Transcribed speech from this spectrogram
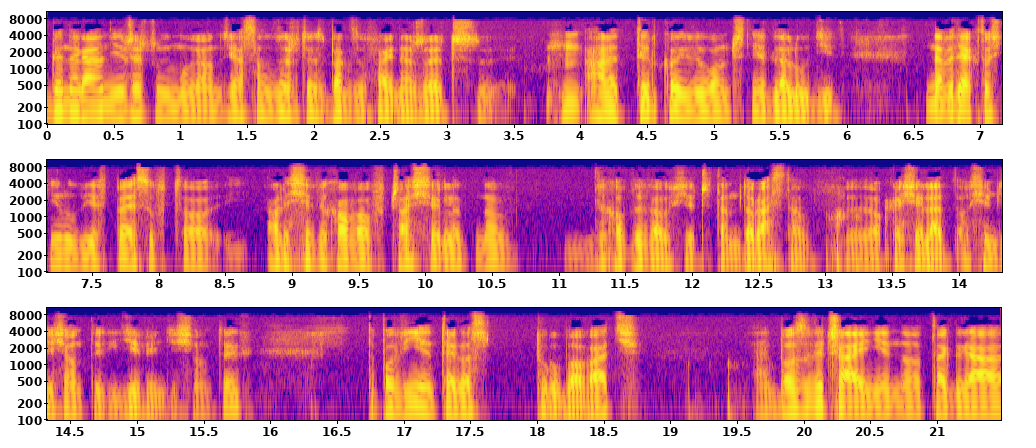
generalnie rzecz ujmując, ja sądzę, że to jest bardzo fajna rzecz, ale tylko i wyłącznie dla ludzi. Nawet jak ktoś nie lubi FPS-ów, to ale się wychował w czasie, lat- no wychowywał się, czy tam dorastał w okresie lat 80. i 90., to powinien tego spróbować, e, bo zwyczajnie no, ta gra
